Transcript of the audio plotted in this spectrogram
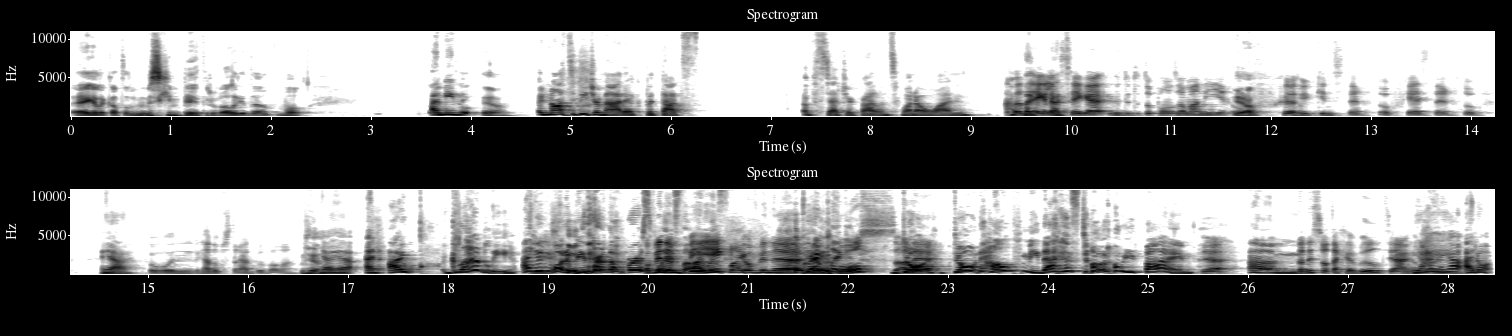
eigenlijk had het misschien beter wel gedaan. Maar, I mean- oh, ja. And not to be dramatic, but that's obstetric violence 101. Co- Dat is eigenlijk that's- zeggen, je doet het op onze manier, Ja. of je, je kind sterft, of jij sterft, of yeah. gewoon gaat op straat bevallen. Ja. Yeah, yeah. And I gladly, I didn't want to be there in the first Of in place. een so like, of in een, in great, een like, bos. Allee. don't, don't help me. That is totally fine. Ja, Um, dat is wat dat je wilt, ja. yeah, yeah, gewoon. yeah. I don't,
